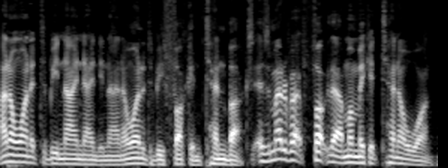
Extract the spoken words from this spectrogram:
I don't want it to be nine ninety nine. I want it to be fucking ten bucks. As a matter of fact, fuck that. I'm gonna make it ten oh one.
